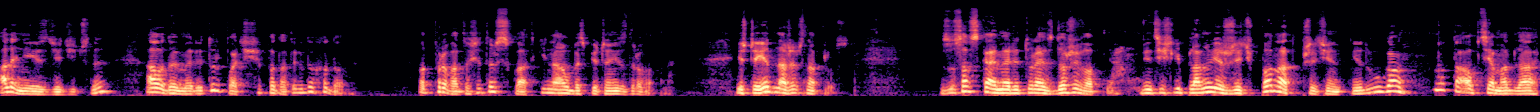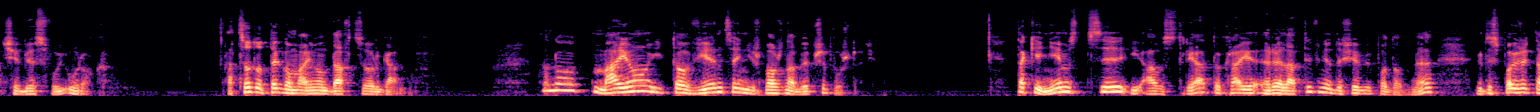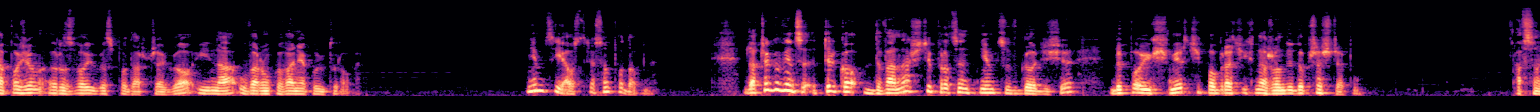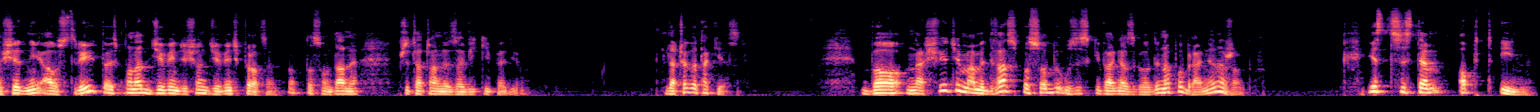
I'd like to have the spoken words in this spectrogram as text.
ale nie jest dziedziczny, a od emerytur płaci się podatek dochodowy. Odprowadza się też składki na ubezpieczenie zdrowotne. Jeszcze jedna rzecz na plus. ZUS-owska emerytura jest dożywotnia, więc jeśli planujesz żyć ponadprzeciętnie długo, no ta opcja ma dla Ciebie swój urok. A co do tego mają dawcy organów? No, mają i to więcej niż można by przypuszczać. Takie Niemcy i Austria to kraje relatywnie do siebie podobne, gdy spojrzeć na poziom rozwoju gospodarczego i na uwarunkowania kulturowe. Niemcy i Austria są podobne. Dlaczego więc tylko 12% Niemców godzi się, by po ich śmierci pobrać ich narządy do przeszczepu? A w sąsiedniej Austrii to jest ponad 99%. No, to są dane przytaczane za Wikipedią. Dlaczego tak jest? Bo na świecie mamy dwa sposoby uzyskiwania zgody na pobranie narządów. Jest system opt-in.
